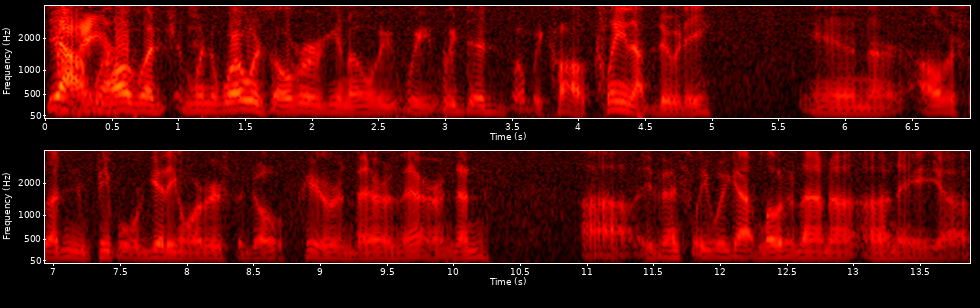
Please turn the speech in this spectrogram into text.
Yeah, LA well, when, when the war was over, you know, we, we, we did what we call cleanup duty. And uh, all of a sudden, people were getting orders to go here and there and there. And then uh, eventually, we got loaded on a, on a uh,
